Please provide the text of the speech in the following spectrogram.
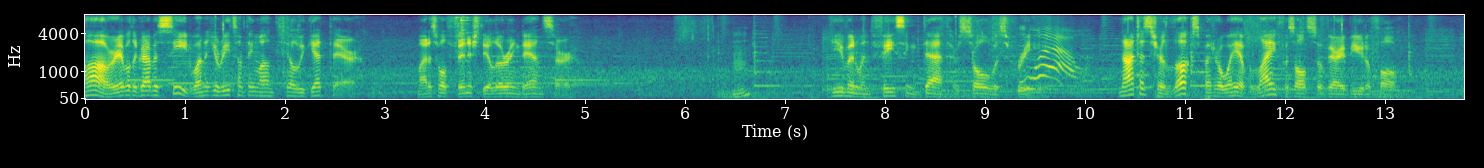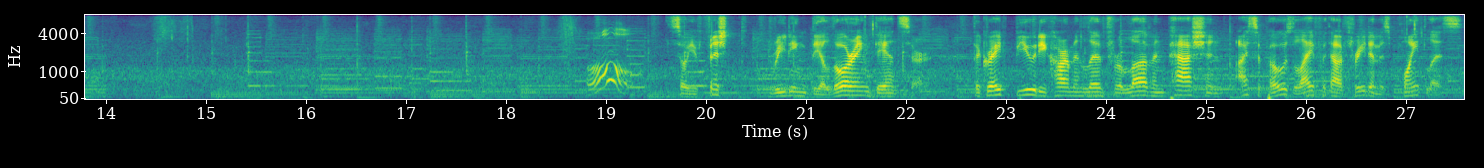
Ah, we're able to grab a seat. Why don't you read something until we get there? Might as well finish the alluring dancer. Hmm? Even when facing death, her soul was free. Wow! Not just her looks, but her way of life was also very beautiful. Oh! So you finished reading The Alluring Dancer. The great beauty Carmen lived for love and passion. I suppose life without freedom is pointless.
